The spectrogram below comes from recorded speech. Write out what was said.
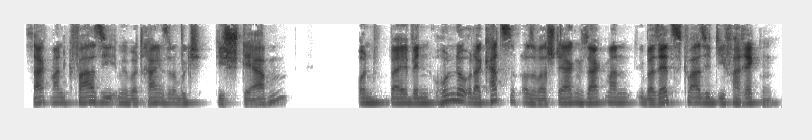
sagt man quasi im übertragenen Sinne wirklich, die sterben. Und bei, wenn Hunde oder Katzen oder sowas sterben, sagt man übersetzt quasi, die verrecken.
